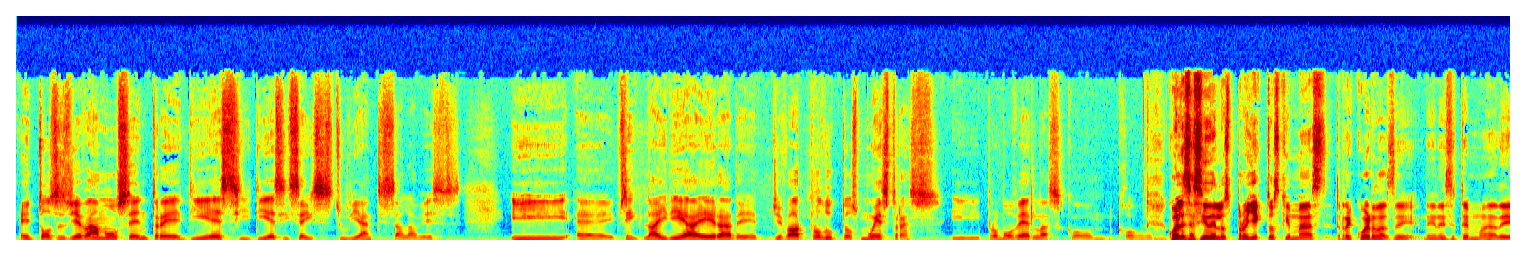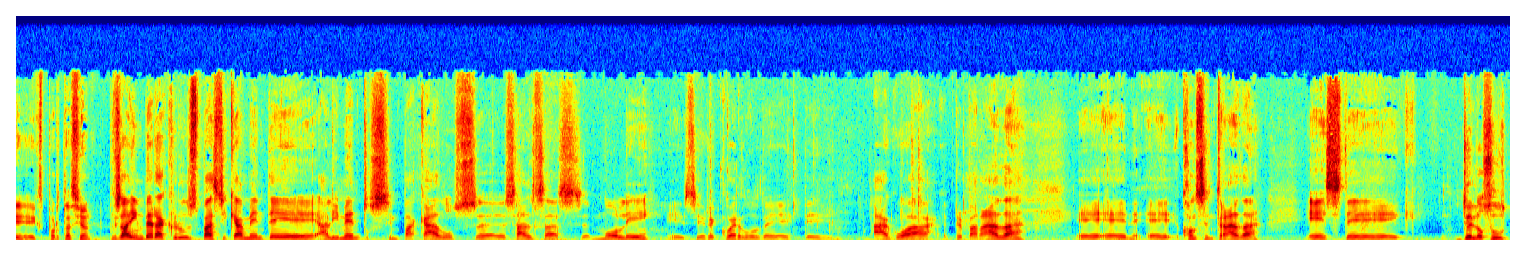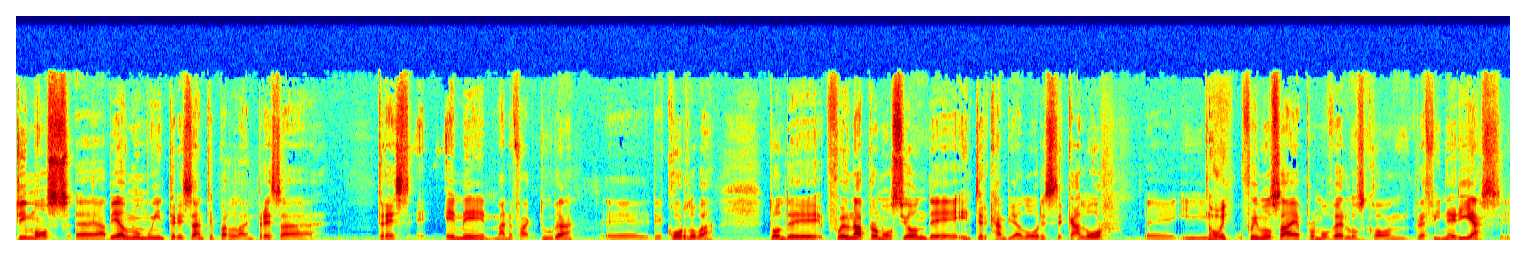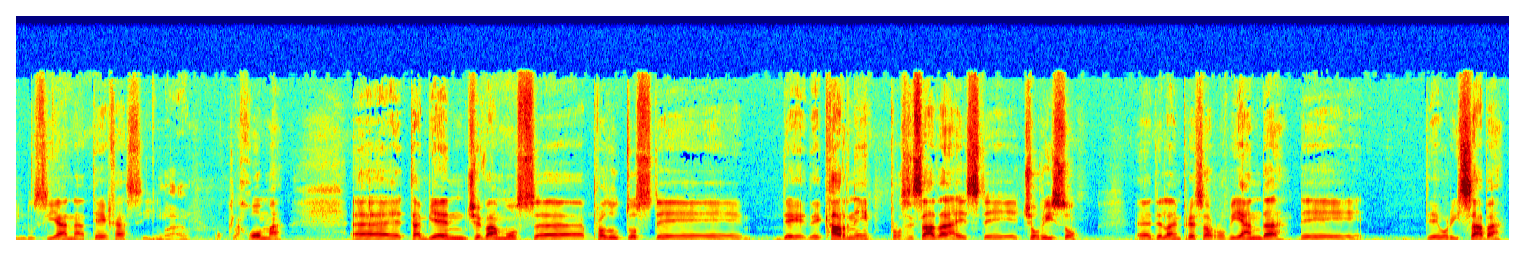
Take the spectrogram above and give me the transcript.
Entonces llevamos entre 10 y 16 estudiantes a la vez. Y eh, sí, la idea era de llevar productos, muestras y promoverlas con... con ¿Cuáles han sido los proyectos que más recuerdas de, de- en ese tema de exportación? Pues ahí en Veracruz básicamente eh, alimentos empacados, eh, salsas, eh, mole, si recuerdo de, de agua preparada, en- concentrada. Este, de los últimos, había uno muy interesante para la empresa 3M Manufactura eh, de Córdoba, donde fue una promoción de intercambiadores de calor. eh, y fu- fuimos a promoverlos con refinerías en Luciana, Texas y Wow. Oklahoma. Eh, también llevamos eh, productos de, de- de carne procesada, este chorizo eh, de la empresa Robianda de, de Orizaba.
